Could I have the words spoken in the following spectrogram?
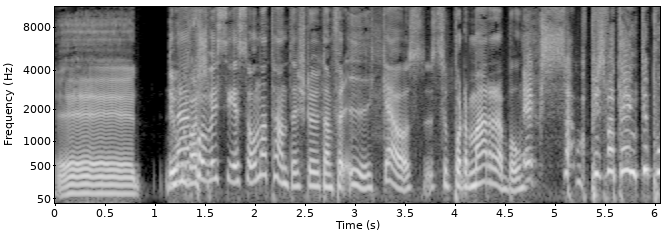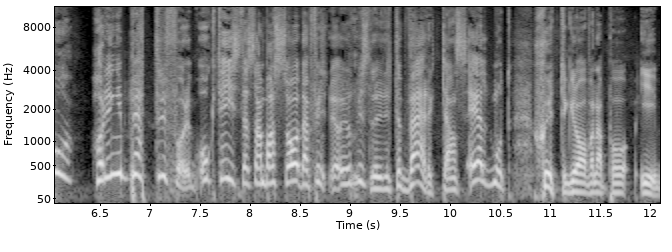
Eh, när ungefär får vi se sådana tanter stå utanför ICA och supporta Marabou? Exakt, precis vad jag tänkte på. Har du inget bättre för dig? Åk till Israels ambassad, där finns åtminstone lite verkanseld mot skyttegravarna på, i, i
